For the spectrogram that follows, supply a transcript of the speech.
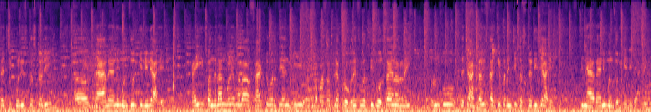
त्याची पोलीस कस्टडी न्यायालयाने मंजूर केलेली आहे. काही बंधनांमुळे मला फॅक्टवरती आणखी तपासातल्या प्रोग्रेसवरती बोलता येणार नाही परंतु त्याच्या अठ्ठावीस तारखेपर्यंतची कस्टडी जी आहे ती न्यायालयाने मंजूर केलेली आहे.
